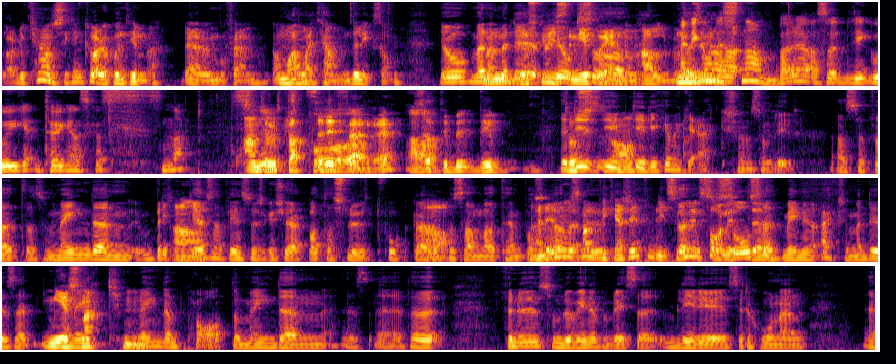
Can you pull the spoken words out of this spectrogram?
Ja, du kanske kan klara det på en timme. Även på fem. Om alla kan det liksom. Jo, men, Men, men, det, jag skulle gissa det på en och också... en halv. Men det går Alltså, snabbare. Alltså det går ju, tar ju ganska snabbt Antalet platser på... är färre. Ja. Så att det blir... Det, Ja, det, det, det är lika mycket action som blir. Alltså för att alltså, mängden brickor Ja. som finns som du ska köpa tar slut fortare Ja. på samma tempo Nej, det är som nog sant. Det kanske inte blir så, Så, så, farligt. så eh, sett, mängden action, men det är så här, Mer snack. Mm. Mängden prat och mängden... eh, För, för nu som du var inne på Brisse, blir det ju situationen eh,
